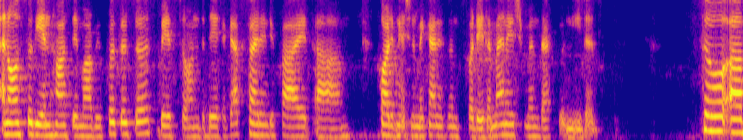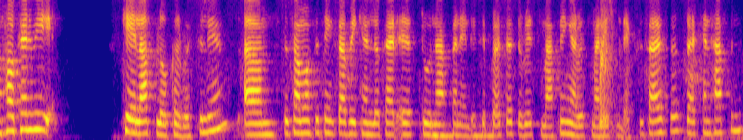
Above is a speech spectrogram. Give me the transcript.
And also the enhanced MRV processes based on the data gaps identified, um, coordination mechanisms for data management that were needed. So um, how can we scale up local resilience. Um, so some of the things that we can look at is through NAP and NDC process, the risk mapping and risk management exercises that can happen.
